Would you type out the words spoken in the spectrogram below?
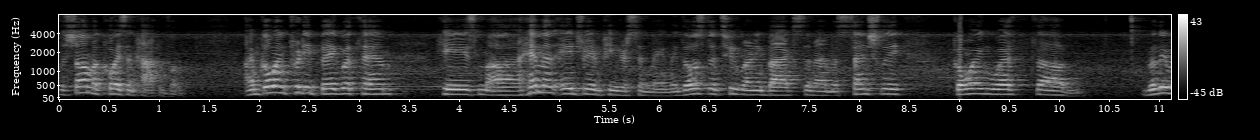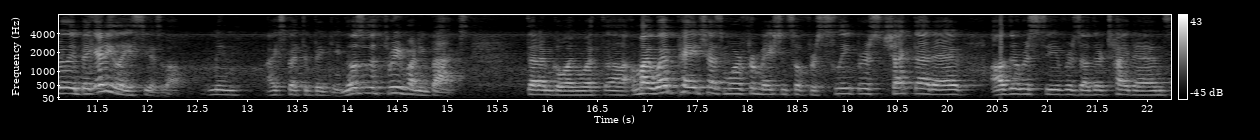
LeSean McCoy's in half of them. I'm going pretty big with him. He's uh, him and Adrian Peterson mainly. Those are the two running backs that I'm essentially going with. Um, really, really big. Eddie Lacy as well. I mean, I expect a big game. Those are the three running backs that I'm going with. Uh, my webpage has more information, so for sleepers, check that out. Other receivers, other tight ends.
